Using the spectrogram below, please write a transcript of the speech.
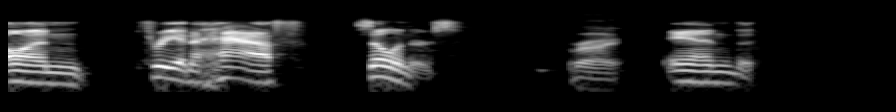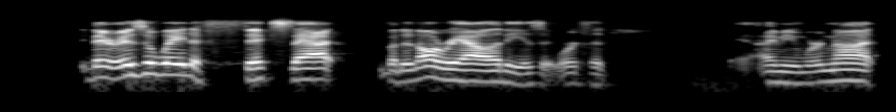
on three and a half cylinders. right. And there is a way to fix that, but in all reality, is it worth it? I mean, we're not,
